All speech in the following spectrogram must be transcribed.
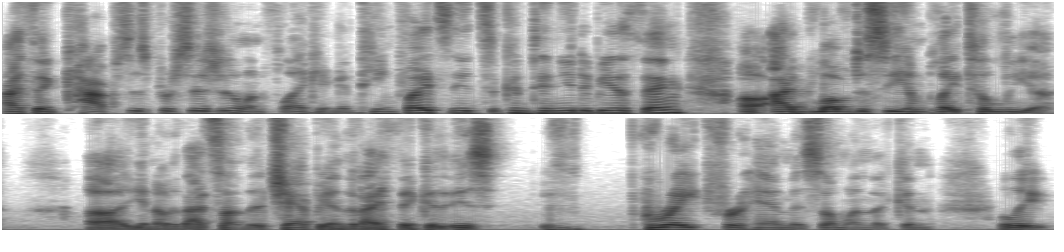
I think Caps' precision when flanking in team fights needs to continue to be a thing. Uh, I'd love to see him play Taliyah uh, you know, that's not the champion that I think is great for him as someone that can really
